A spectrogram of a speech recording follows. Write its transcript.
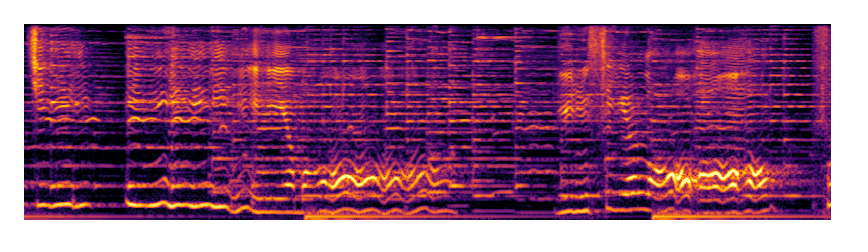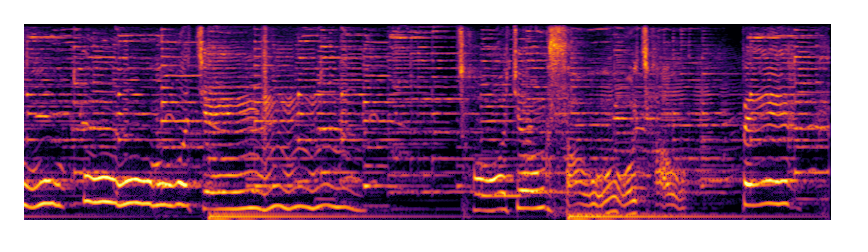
应知望，原是狼虎正，錯將仇仇逼血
